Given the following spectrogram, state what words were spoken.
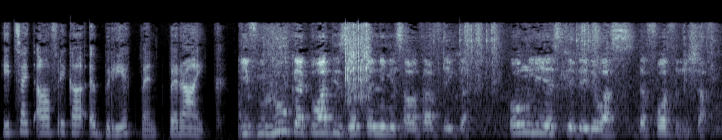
het Suid-Afrika 'n breekpunt bereik. If you look at what is happening in South Africa, only yesterday there was the fourth reshuffle.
